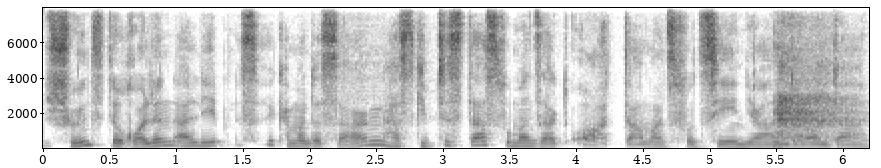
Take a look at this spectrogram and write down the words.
schönste Rollenerlebnisse, kann man das sagen? Hast, gibt es das, wo man sagt, oh, damals vor zehn Jahren da und da,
